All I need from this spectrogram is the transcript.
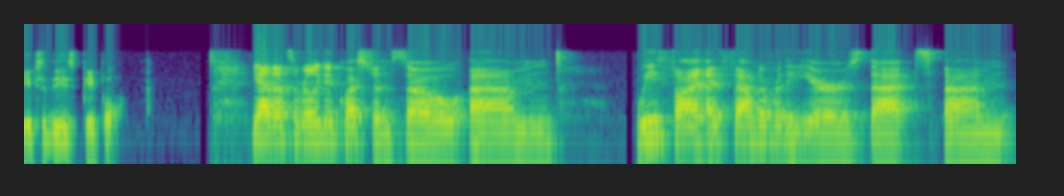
each of these people? Yeah, that's a really good question. So um, we find I've found over the years that um,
